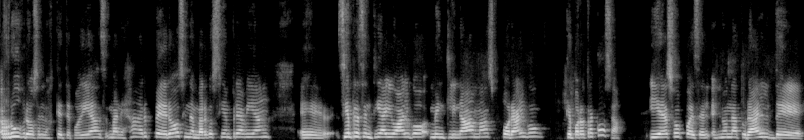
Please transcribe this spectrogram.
rubros en los que te podías manejar, pero sin embargo siempre habían, eh, siempre sentía yo algo, me inclinaba más por algo que por otra cosa. Y eso pues es, lo natural de,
